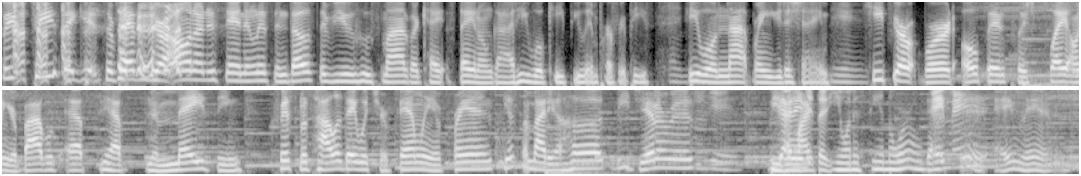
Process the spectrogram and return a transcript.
peace that get surpasses your own understanding. Listen, those of you whose minds are stayed on God, He will keep you in perfect peace. He will not bring you to shame. Yes. Keep your word open. Push play on your Bibles app. You have an amazing Christmas holiday with your family and friends. Give somebody a hug. Be generous. Yes. Be the light that you want to see in the world. That's Amen. it. Amen.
